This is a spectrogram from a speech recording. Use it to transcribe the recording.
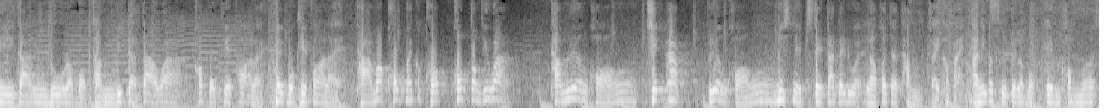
มีการดูระบบทำ Big Data ว่าเขาโปรเกรสเพราะอะไร ไม่โปรเกรสเพราะอะไร ถามว่าครบไหมก็ครบ ครบตรงที่ว่าทำเรื่องของเช็คอัพเรื่องของ business status ได้ด้วย เราก็จะทำใส่เข้าไป อันนี้ก็คือเป็นระบบ m-commerce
